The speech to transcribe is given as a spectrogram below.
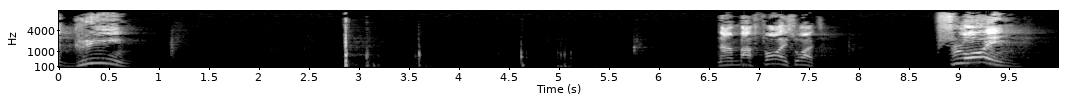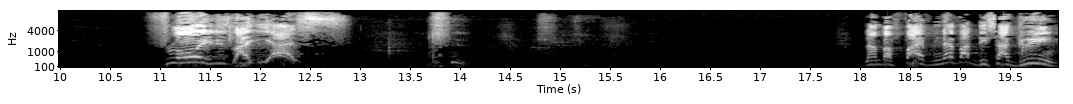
agreeing. Number four is what? Flowing. Flowing is like, yes. Number five, never disagreeing.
